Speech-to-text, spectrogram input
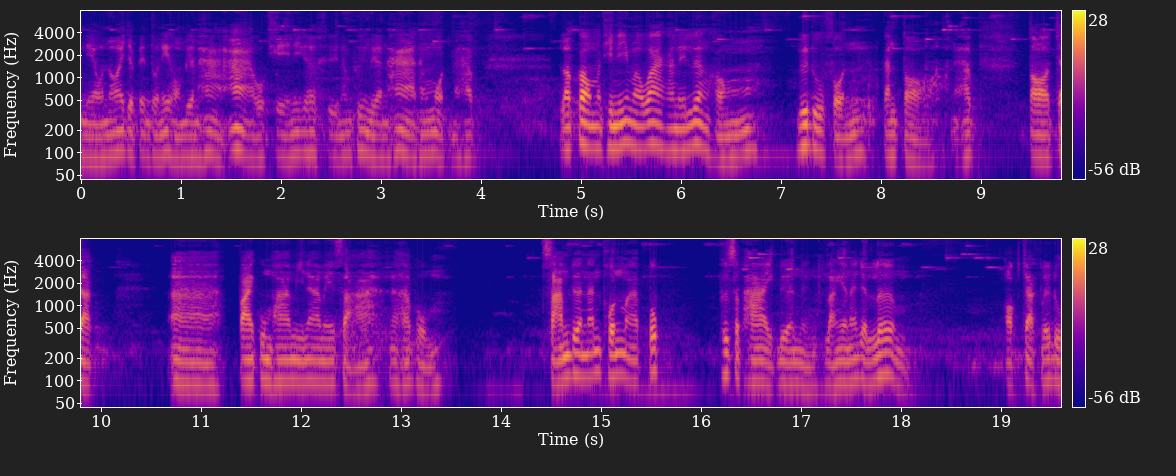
เหนียวน้อยจะเป็นตัวนี้ของเดือนห้าอ่าโอเค นี่ก็คือน้ำผึ้งเดือนห้าทั้งหมดนะครับ แล้วก็มาทีนี้มาว่ากันในเรื่องของ ฤดูฝนกันต่อนะครับ ต่อจากาปลายกุมภามีนาเมษานะครับผมสามเดือนนั้นพ้นมาปุ๊บพฤษภาอีกเดือนหนึ่ง หลังจากนั้นจะเริ่มออกจากฤดู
